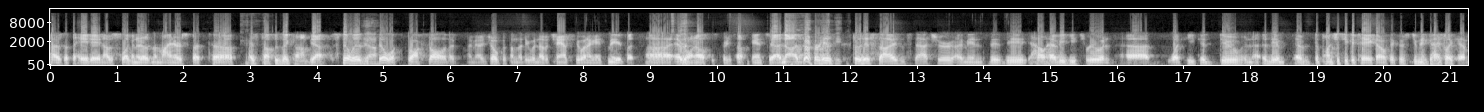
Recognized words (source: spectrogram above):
Ty was at the heyday, and I was slugging it out in the minors. But uh, as tough as they come, yeah, still is. Yeah. He still looks rock solid. I, I mean, I joke with him that he wouldn't have a chance if he went against me, but uh, everyone else is pretty tough against. Yeah, no, for his for his size and stature, I mean, the the how heavy he threw and uh, what he could do and uh, the uh, the punches he could take. I don't think there's too many guys like him.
